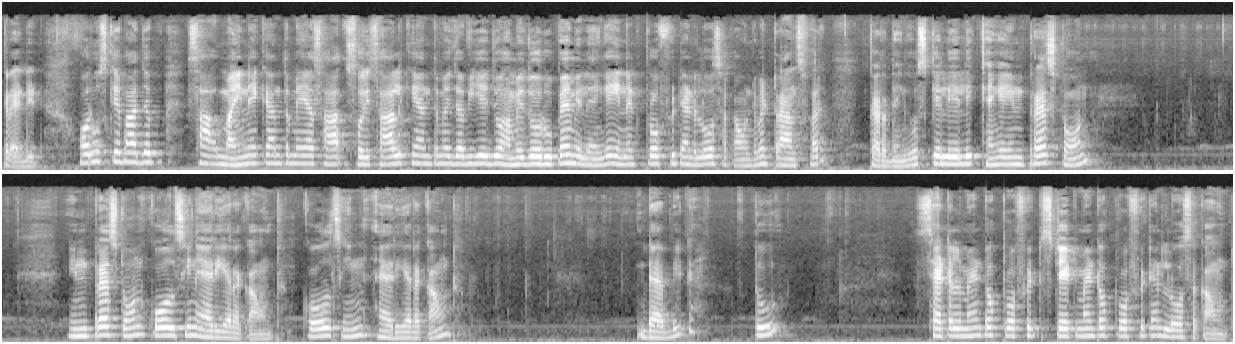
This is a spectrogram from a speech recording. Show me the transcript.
क्रेडिट और उसके बाद जब महीने के अंत में या सा, सॉरी साल के अंत में जब ये जो हमें जो रुपए मिलेंगे net profit and loss account में ट्रांसफ़र कर देंगे। उसके लिए लिखेंगे interest on interest on calls in arrear account calls in arrear account debit to settlement of profit statement of profit and loss account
